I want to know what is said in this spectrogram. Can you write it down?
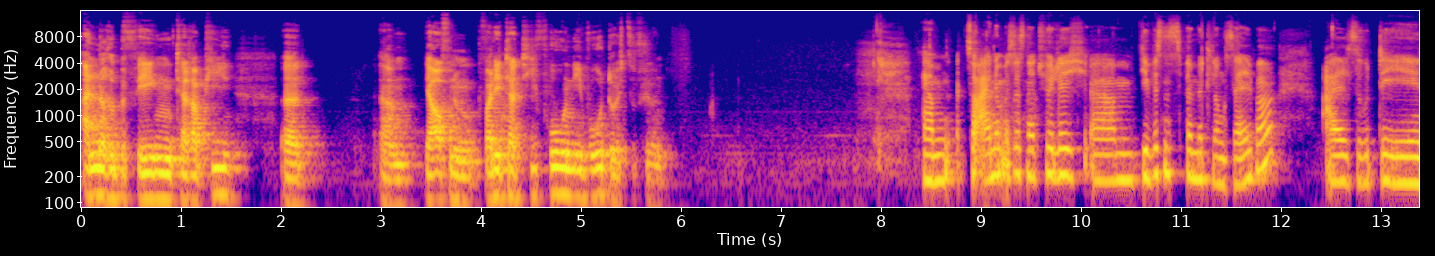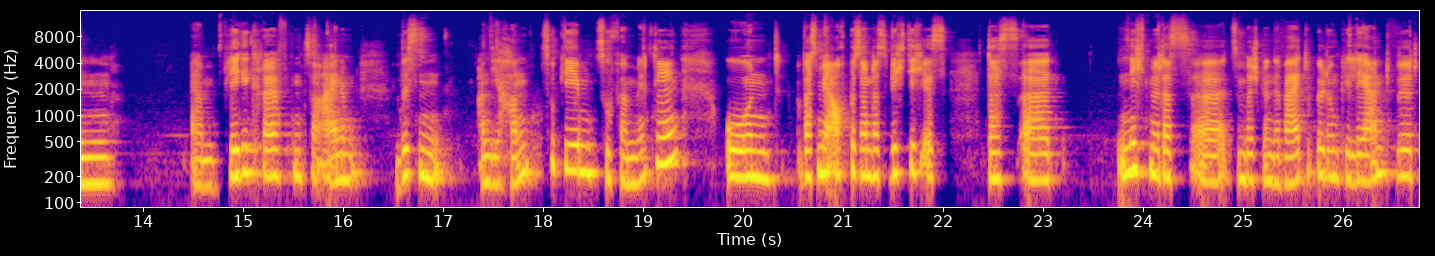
andere befähigen, Therapie äh, ähm, ja auf einem qualitativ hohen Niveau durchzuführen. Ähm, zu einem ist es natürlich ähm, die Wissensvermittlung selber, also den ähm, Pflegekräften zu einem Wissen an die Hand zu geben, zu vermitteln. Und was mir auch besonders wichtig ist, dass äh, nicht nur, dass äh, zum Beispiel in der Weiterbildung gelernt wird,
